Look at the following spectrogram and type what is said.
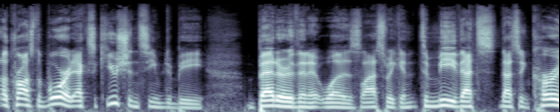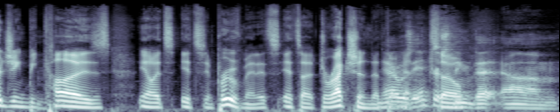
across the board, execution seemed to be better than it was last week, and to me, that's that's encouraging because you know it's it's improvement. It's it's a direction that Yeah, it was heading. So- interesting that um,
